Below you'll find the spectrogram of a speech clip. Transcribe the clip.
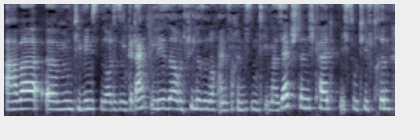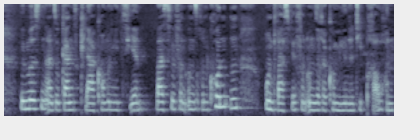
Aber ähm, die wenigsten Leute sind Gedankenleser und viele sind auch einfach in diesem Thema Selbstständigkeit nicht so tief drin. Wir müssen also ganz klar kommunizieren, was wir von unseren Kunden und was wir von unserer Community brauchen.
